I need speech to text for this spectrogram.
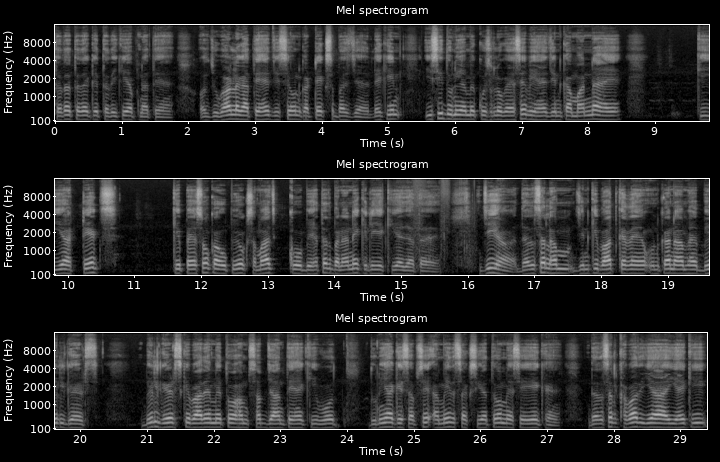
तरह तरह के तरीके अपनाते हैं और जुगाड़ लगाते हैं जिससे उनका टैक्स बच जाए। लेकिन इसी दुनिया में कुछ लोग ऐसे भी हैं जिनका मानना है कि यह टैक्स के पैसों का उपयोग समाज को बेहतर बनाने के लिए किया जाता है। जी हाँ दरअसल हम जिनकी बात कर रहे हैं उनका नाम है बिल गेट्स। बिल गेट्स के बारे में तो हम सब जानते हैं कि वो दुनिया के सबसे अमीर शख्सियतों में से एक हैं। दरअसल खबर यह आई है कि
